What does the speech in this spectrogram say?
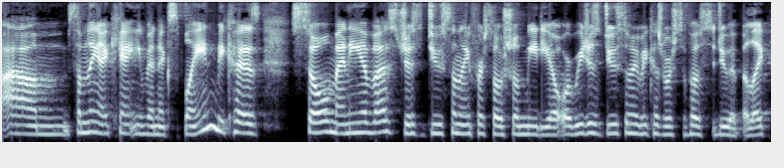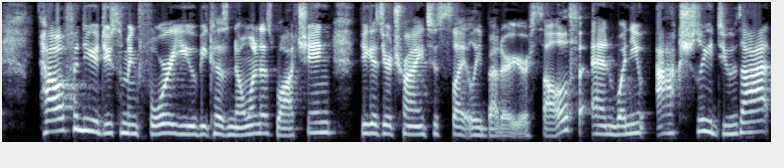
um, something I can't even explain because so many of us just do something for social media or we just do something because we're supposed to do it. But like, how often do you do something for you because no one is watching because you're trying to slightly better yourself? And when you actually do that,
